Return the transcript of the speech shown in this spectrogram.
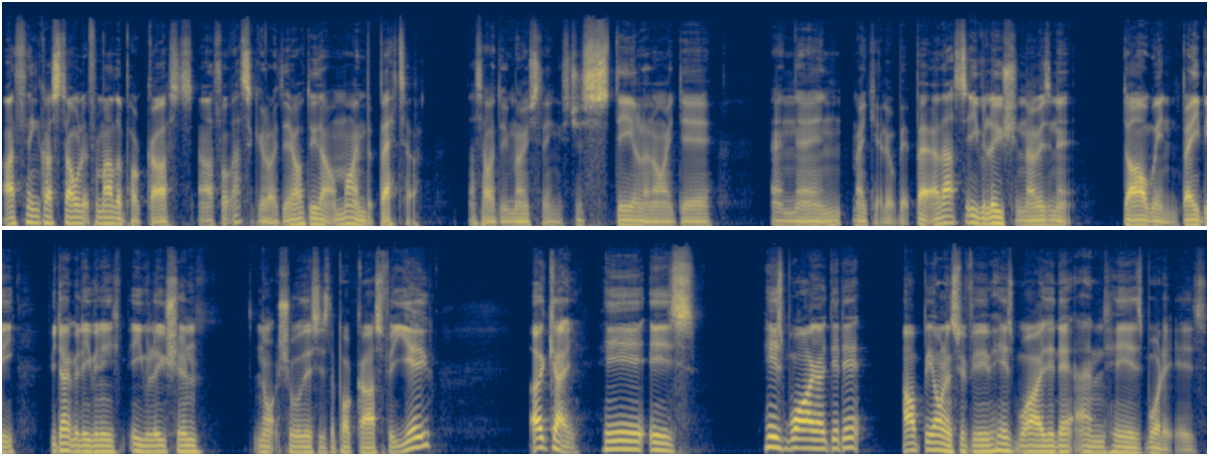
I think I stole it from other podcasts. And I thought that's a good idea. I'll do that on mine, but better. That's how I do most things. Just steal an idea and then make it a little bit better. That's evolution, though, isn't it? Darwin, baby. If you don't believe in e- evolution, not sure this is the podcast for you. Okay, here is here's why I did it. I'll be honest with you. Here's why I did it, and here's what it is.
